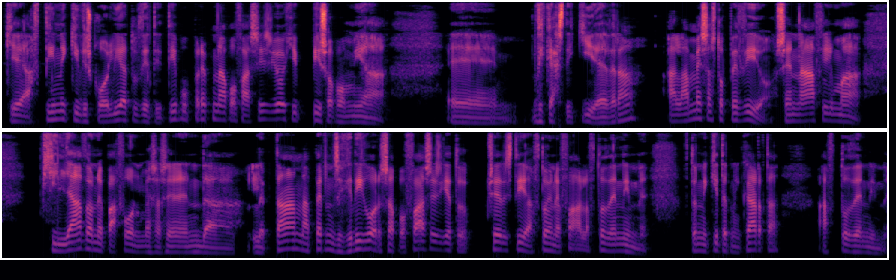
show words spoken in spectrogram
Και αυτή είναι και η δυσκολία του διαιτητή που πρέπει να αποφασίζει όχι πίσω από μια ε, δικαστική έδρα, αλλά μέσα στο πεδίο, σε ένα άθλημα χιλιάδων επαφών μέσα σε 90 λεπτά, να παίρνεις γρήγορες αποφάσεις για το ξέρεις τι, αυτό είναι φάουλ, αυτό δεν είναι. Αυτό είναι κίτρινη κάρτα, αυτό δεν είναι.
